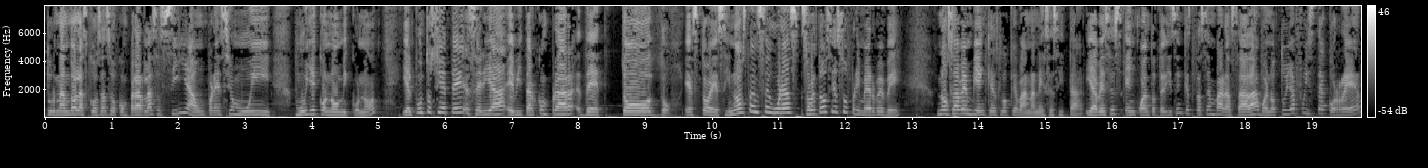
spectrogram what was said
turnando las cosas o comprarlas así a un precio muy muy económico, ¿no? Y el punto 7 sería evitar comprar de todo. Esto es, si no están seguras, sobre todo si es su primer bebé, no saben bien qué es lo que van a necesitar. Y a veces en cuanto te dicen que estás embarazada, bueno, tú ya fuiste a correr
